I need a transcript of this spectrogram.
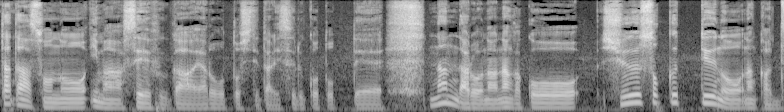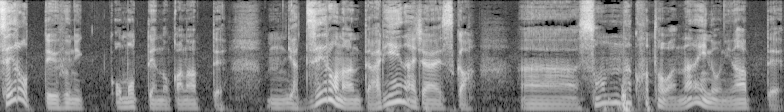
ただ、その、今、政府がやろうとしてたりすることって、なんだろうな、なんかこう、収束っていうのを、なんかゼロっていうふうに思ってんのかなって。うん、いや、ゼロなんてありえないじゃないですか。あそんなことはないのになって、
